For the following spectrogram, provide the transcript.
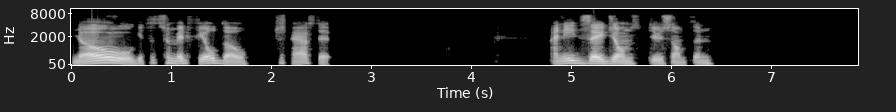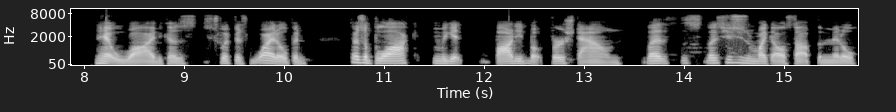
No, gets us to midfield though. Just past it. I need Zay Jones to do something. Hit Y because Swift is wide open. There's a block and we get bodied but first down. Let's let's just use Mike Alstott up the middle.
